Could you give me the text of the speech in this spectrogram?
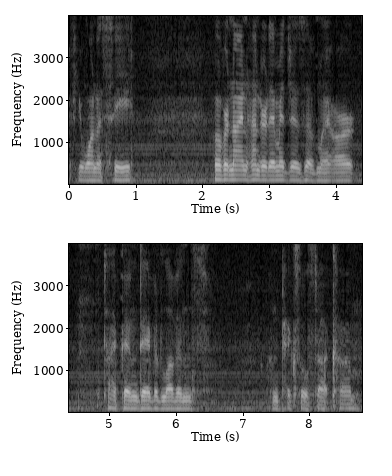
if you want to see over 900 images of my art. Type in David Lovins on pixels.com.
